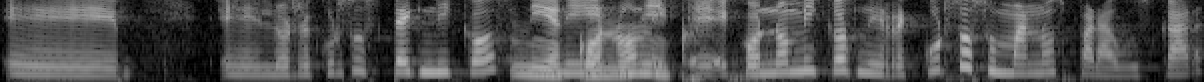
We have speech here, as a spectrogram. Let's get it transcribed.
eh, eh, los recursos técnicos ni, económicos. Ni, económicos ni recursos humanos para buscar,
